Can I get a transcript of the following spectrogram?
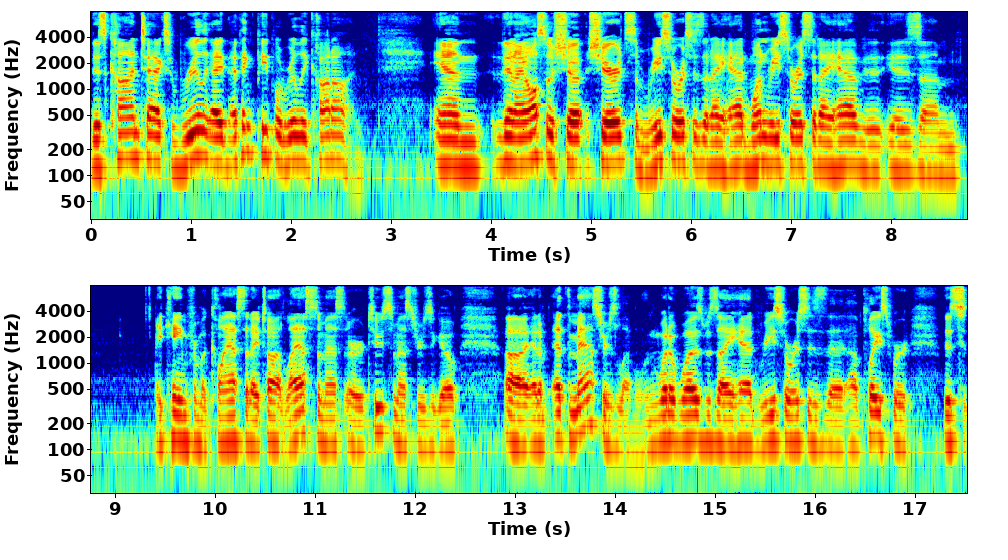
this context really, I, I think people really caught on. And then I also sh- shared some resources that I had. One resource that I have is, um, it came from a class that I taught last semester or two semesters ago uh, at, a, at the master's level. And what it was was I had resources that a place where this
